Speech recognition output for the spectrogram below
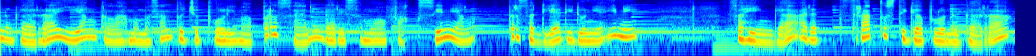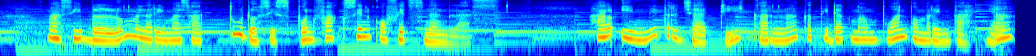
negara yang telah memesan 75% dari semua vaksin yang tersedia di dunia ini. Sehingga ada 130 negara masih belum menerima satu dosis pun vaksin COVID-19. Hal ini terjadi karena ketidakmampuan pemerintahnya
